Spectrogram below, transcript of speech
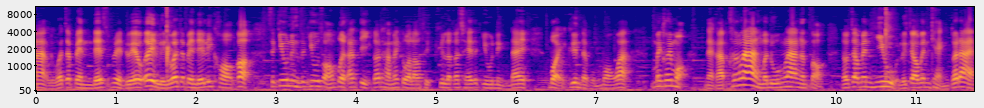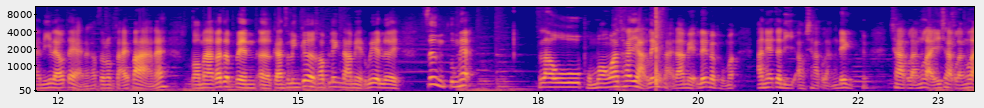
มาก ๆ หรือว่าจะเป็น Desperate Duel เอ้ย หรือว่าจะเป็น Daily Call ก็สกิล1สกิล2เปิดอันติก็ทำให้ตัวเราถึกขึ้น แล้วก็ใช้สกิล1ได้บ่อยขึ้น แต่ผมมองว่าไม่ค่อยเหมาะนะครับ ข้างล่างมาดูข้างล่างกันต่อ เราจะเอาเป็นฮิลหรือจะเอาเป็นแข็งก็ได้ อันนี้แล้วแต่นะครับสำหรับสายป่านะ ต่อมาก็จะเป็นเอ่อการสลิงเกอร์ครับเร่งดาเมจเวทเลย ซึ่งตรงเนี้ยเราผมมองว่าถ้าอยากเล่นสายดาเมจเล่นแบบผมอะอันนี้จะดีเอาฉากหลังเด้ง ฉากหลังไหล ฉากหลังไหล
